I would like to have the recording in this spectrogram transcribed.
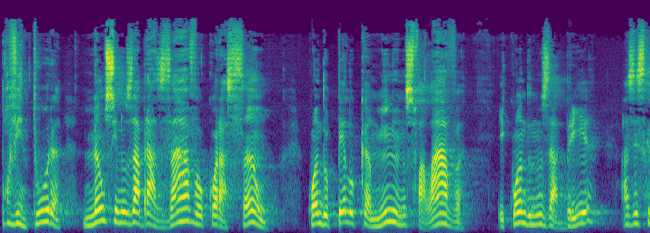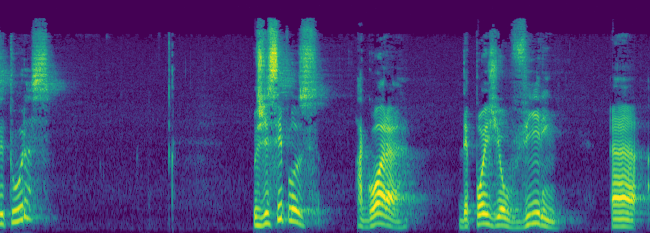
Porventura, não se nos abrasava o coração quando pelo caminho nos falava e quando nos abria as Escrituras? Os discípulos, agora, depois de ouvirem uh,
